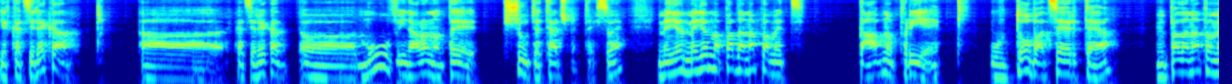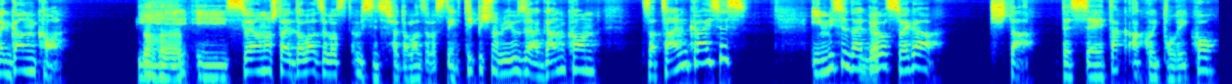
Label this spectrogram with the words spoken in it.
jer kad si reka, a, kad si reka a, Move i naravno te shoot attachmente i sve, meni, meni odmah pada na pamet davno prije, u doba CRT-a, mi pada na pamet GunCon. I, Aha. I sve ono što je dolazilo, mislim što je dolazilo s tim, tipično bi uzeo GunCon za Time Crisis i mislim da je Da. bilo svega, šta, desetak, ako i toliko,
